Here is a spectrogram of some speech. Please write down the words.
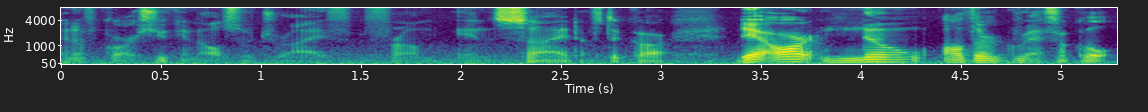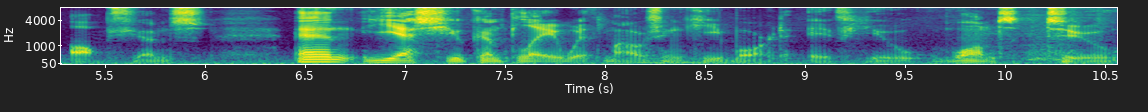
And of course you can also drive from inside of the car. There are no other graphical options. And yes, you can play with mouse and keyboard if you want to.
